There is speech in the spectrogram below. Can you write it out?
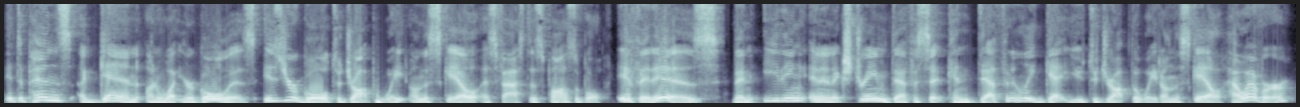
it depends again on what your goal is. Is your goal to drop weight on the scale as fast as possible? If it is, then eating in an extreme deficit can definitely get you to drop the weight on the scale. However,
